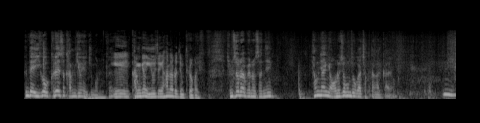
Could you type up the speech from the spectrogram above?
근데 이거 그래서 감경해 준 겁니까? 이 감경 이유 중에 하나로 지금 들어가 있습니다. 김소라 변호사님 형량이 어느 정도가 적당할까요? 음,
